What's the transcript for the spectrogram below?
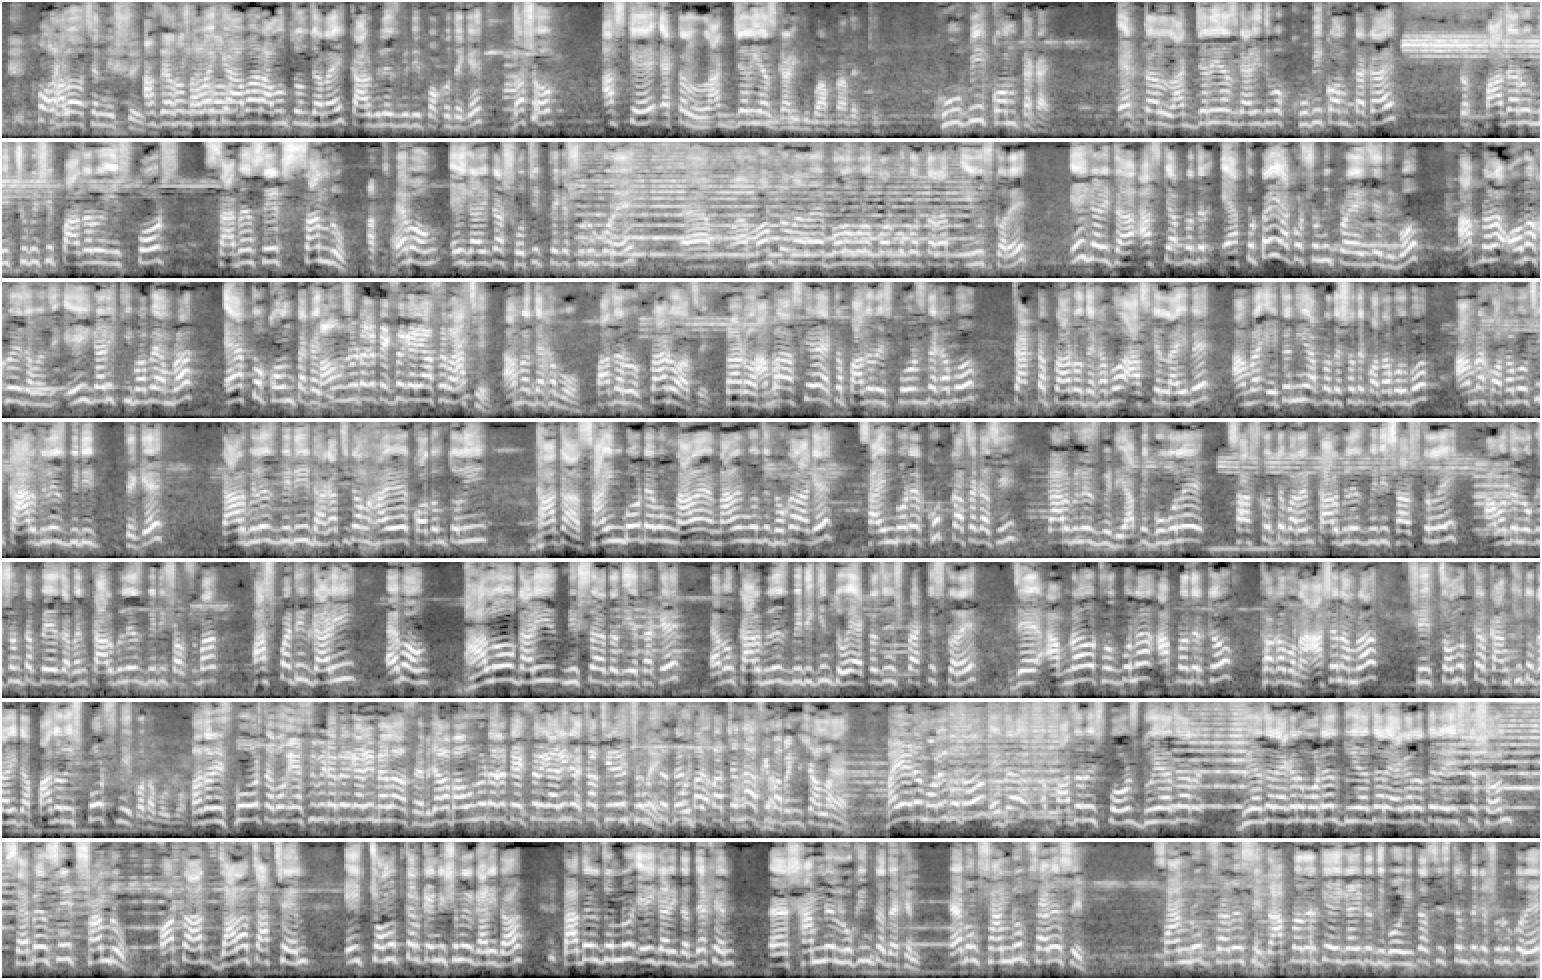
ভালো আছেন নিশ্চয়ই? সবাইকে আবার আমন্ত্রণ জানাই কার ভিলেজ বিডির পক্ষ থেকে। দর্শক আজকে একটা লাক্সারিয়াস গাড়ি দিব আপনাদেরকে। খুবই কম টাকায়। একটা লাক্সারিয়াস গাড়ি দিব খুবই কম টাকায়। তো Pajero Mitsubishi Pajero sports seven seat sunroof. এবং এই গাড়িটা সচিব থেকে শুরু করে মন্ত্রণালয়ের বড় বড় কর্মকর্তারা ইউজ করে। এই গাড়িটা আজকে আপনাদের এতটাই আকর্ষণীয় প্রাইজে দিব আপনারা অবাক হয়ে যাবেন যে এই গাড়ি কীভাবে আমরা এত কম টাকায় দিচ্ছি। বাউন্ন টাকা ট্যাক্সের গাড়ি আছে ভাই। আছে আমরা দেখাবো। পাজারো প্রাডো আছে। প্রাডো আছে। আমরা আজকে একটা পাজারো স্পোর্টস দেখাবো চারটা প্রাডো দেখাবো আজকে লাইভে আমরা এটা নিয়ে আপনাদের সাথে কথা বলব। আমরা কথা বলছি কার ভিলেজ বিডি থেকে। Car village BD Dhaka Chittagong highway Kadamtali Dhaka. Signboard এবং নারায়ণ- নারায়ণগঞ্জে ঢোকার আগে সাইনবোর্ডের খুব কাছাকাছি কার ভিলেজ বিডি। আপনি গুগলে সার্চ করতে পারেন, কার ভিলেজ বিডি সার্চ করলেই আমাদের লোকেশনটা পেয়ে যাবেন। কার ভিলেজ বিডি সবসময় ফার্স্ট পার্টির গাড়ি এবং ভালো গাড়ির নিশ্চয়তা দিয়ে থাকে এবং কার ভিলেজ বিডি কিন্তু একটা জিনিস প্র্যাকটিস করে যে আমরাও ঠকবো না, আপনাদেরকেও ঠকাবো না। আসেন আমরা সেই চমৎকার কাঙ্ক্ষিত গাড়িটা পাজারো স্পোর্টস নিয়ে কথা বলব। বাজার স্পোর্টস এবং এসইউভি টাইপের গাড়ির মেলা আছে। যারা বাউন্ন টাকা ট্যাক্সের গাড়ি চাচ্ছিলেন পাচ্ছেন না আজকে হ্যাঁ, পাবেন ইনশাআল্লাহ। হ্যাঁ। ভাই এটা মডেল কত? এটা পাজারো স্পোর্টস দুই হাজার দুই হাজার এগারো মডেল দুই হাজার এগারোতে রেজিস্ট্রেশন সেভেন সিট সানরুফ অর্থাৎ যারা চাচ্ছেন এই চমৎকার কন্ডিশনের গাড়িটা তাদের জন্য এই গাড়িটা দেখেন সামনের লুকিংটা দেখেন। এবং sunroof seven seat sunroof seven seat আপনাদেরকে এই গাড়িটা দিব। হিটার সিস্টেম থেকে শুরু করে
